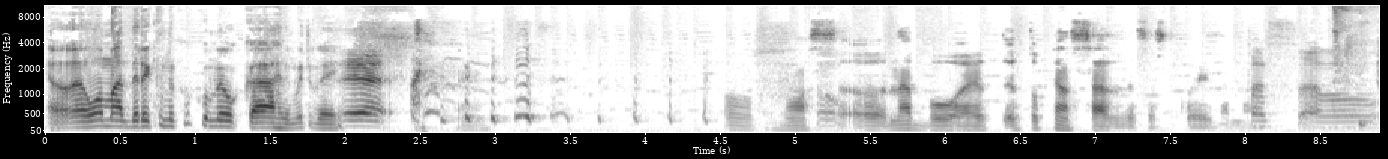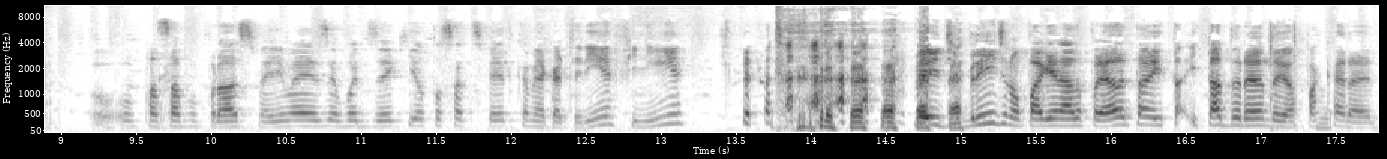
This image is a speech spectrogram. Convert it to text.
É é uma madeira que nunca comeu carne, muito bem. É. Oh, nossa, eu- na boa, eu, eu tô cansado dessas coisas, mano. Passar, vou, vou- vou passar pro próximo aí, mas eu vou dizer que eu tô satisfeito com a minha carteirinha, fininha. Veio de brinde, não paguei nada por ela e tá, e tá, e tá durando aí, ó, pra caralho.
